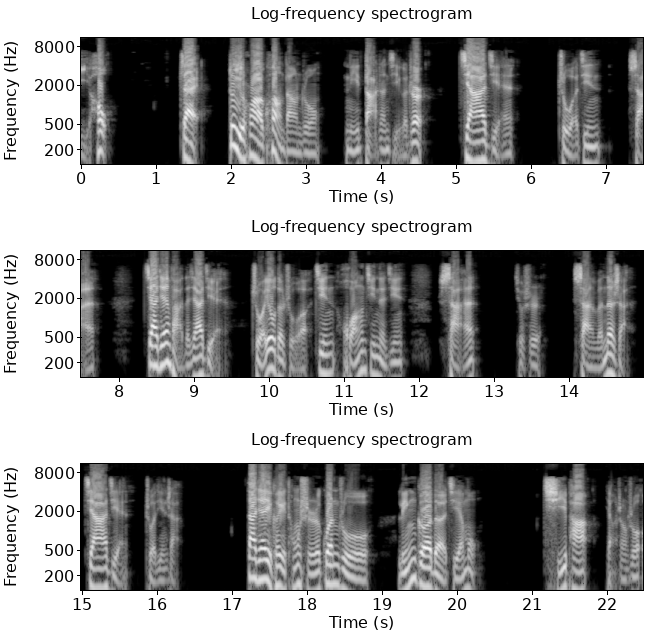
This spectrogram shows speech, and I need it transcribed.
以后，在对话框当中你打上几个字儿“加减左金闪”，加减法的加减。左右的左金黄金的金闪就是散文的散加减左金闪，大家也可以同时关注林哥的节目《奇葩养生说》。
